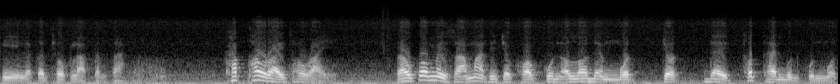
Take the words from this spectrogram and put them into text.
กีและก็โชคลาภต่างๆ ครับเท่าไรเท่าไร เราก็ไม่สามารถที่จะขอบคุณอัลลอฮ์ได้หมด จดได้ทดแทนบุญคุณหมด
